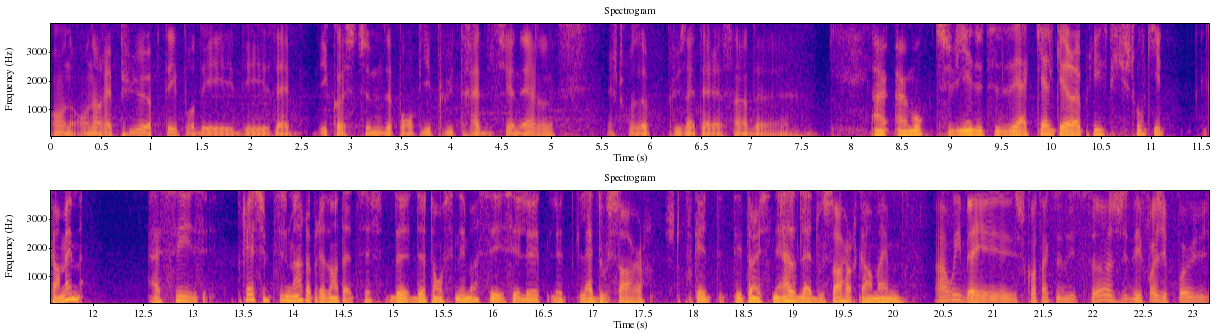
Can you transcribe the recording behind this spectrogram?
on, aurait pu opter pour des, des, costumes de pompiers plus traditionnels. Je trouve ça plus intéressant de. Un, un mot que tu viens d'utiliser à quelques reprises, puis je trouve qu'il est quand même assez très subtilement représentatif de, ton cinéma, c'est la douceur. Je trouve que tu es un cinéaste de la douceur quand même. Ah oui, ben je suis content que tu dises ça. Des fois, j'ai pas eu.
